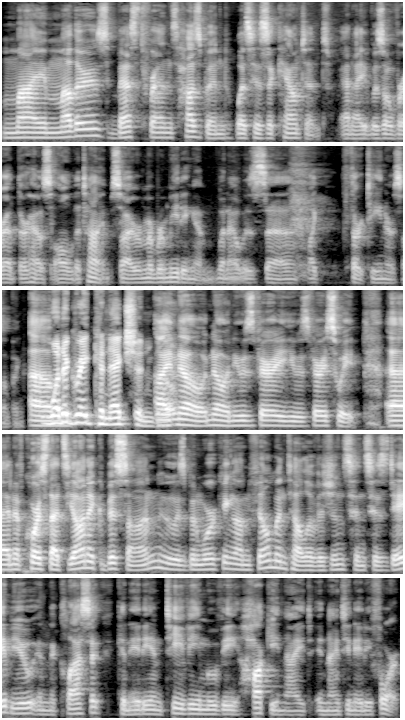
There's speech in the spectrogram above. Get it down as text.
my mother's best friend's husband was his accountant, and I was over at their house all the time. So I remember meeting him when I was uh, like 13 or something. what a Um, great connection, Bill. I know, no, and he was very, he was very sweet. Uh, and of course, that's Yannick Bisson, who has been working on film and television since his debut in the classic Canadian TV movie Hockey Night in 1984.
